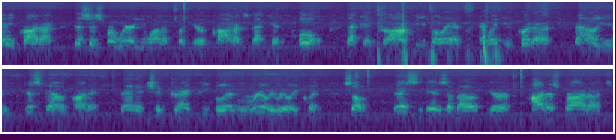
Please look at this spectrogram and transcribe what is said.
any product. This is for where you want to put your products that can pull, that can draw people in. And when you put a value discount on it, then it should drag people in really, really quick. So this is about your hottest products,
